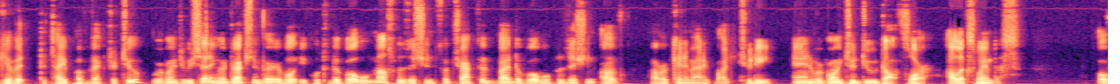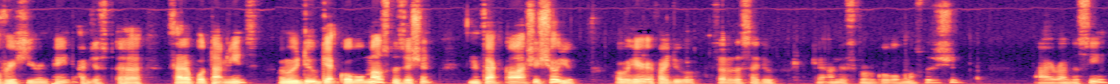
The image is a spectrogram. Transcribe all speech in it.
give it the type of vector 2. We're going to be setting our direction variable equal to the global mouse position subtracted by the global position of our kinematic body 2D. And we're going to do dot floor. I'll explain this. Over here in Paint, I've just uh, set up what that means. When we do get global mouse position, in fact, I'll actually show you. Over here, if I do, instead of this, I do get underscore global mouse position. I run the scene.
